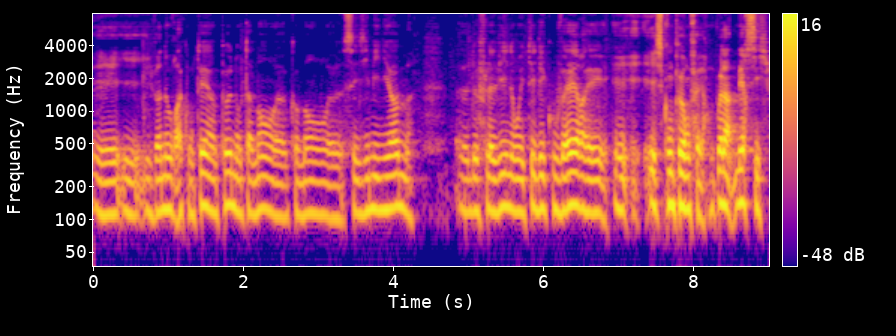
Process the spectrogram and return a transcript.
il va nous raconter un peu notamment comment ces iminiums de flavine ont été découverts et ce qu'on peut en faire. Voilà, merci.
